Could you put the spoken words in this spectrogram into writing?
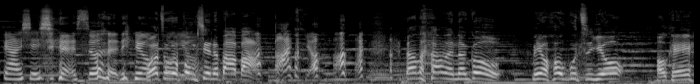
非常谢谢所有的听众。我要做个奉。献的爸爸，让他们能够没有后顾之忧。OK，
